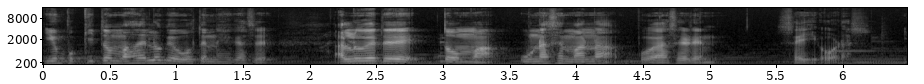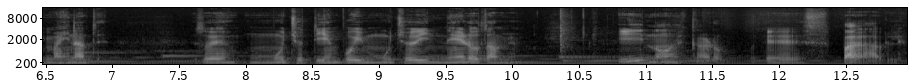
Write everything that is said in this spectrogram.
y un poquito más de lo que vos tenés que hacer. Algo que te toma una semana, puede hacer en seis horas. Imagínate. Eso es mucho tiempo y mucho dinero también. Y no es caro, es pagable.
